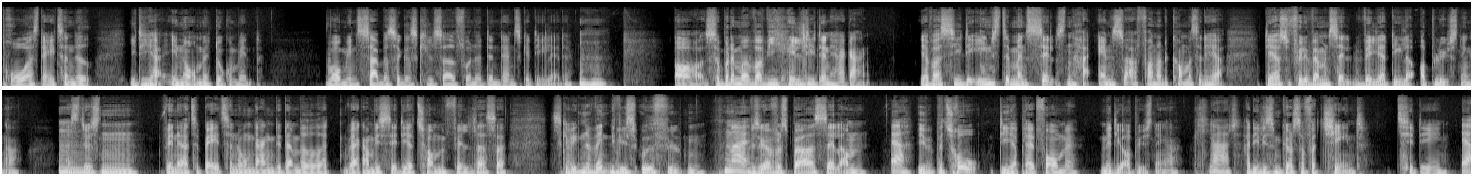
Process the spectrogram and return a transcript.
brugers data ned i det her enorme dokument, hvor min cybersikkerhedskilde havde fundet den danske del af det. Mm-hmm. Og så på den måde var vi heldige den her gang. Jeg vil også sige, at det eneste, man selv sådan har ansvar for, når det kommer til det her, det er jo selvfølgelig, hvad man selv vælger at dele oplysninger. Mm. Altså det er sådan, vender jeg tilbage til nogle gange det der med, at hver gang vi ser de her tomme felter, så skal vi ikke nødvendigvis udfylde dem. Nej, Vi skal i hvert fald spørge os selv, om Ja. vi vil betro de her platforme med de oplysninger. klart. Har de ligesom gjort sig fortjent til det, ikke? Ja.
